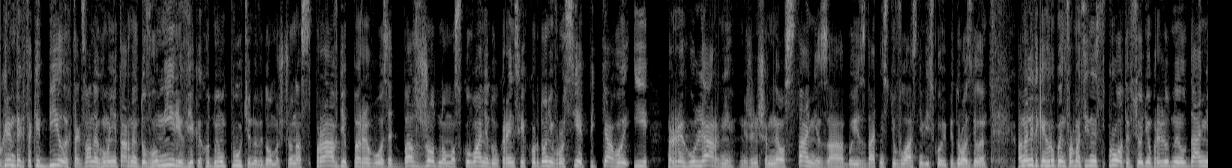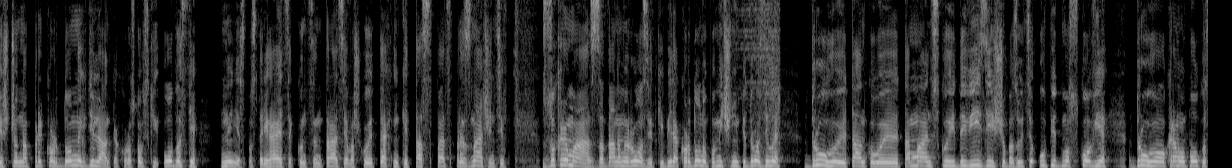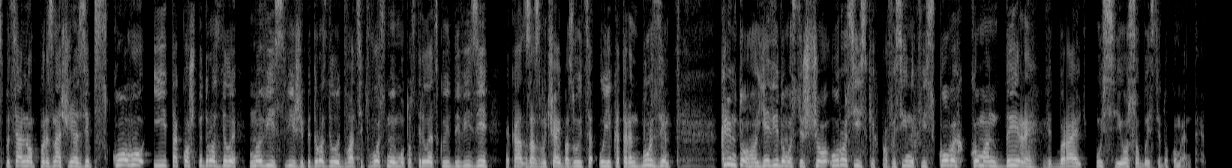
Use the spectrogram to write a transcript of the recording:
Окрім тих таки білих, так званих гуманітарних довгомірів, в яких одному Путіну відомо, що насправді перевозять без жодного маскування до українських кордонів, Росія підтягує і регулярні, між іншим, не останні за боєздатністю власні військові підрозділи. Аналітики групи інформаційний спротив сьогодні оприлюднили дані, що на прикордонних ділянках у Ростовській області нині спостерігається концентрація важкої техніки та спецпризначенців. Зокрема, за даними розвідки, біля кордону помічені підрозділи другої танкової Таманської дивізії, що базується у Підмосков'ї, другого окремого полку спеціального призначення зі Пскову, і також підрозділи нові свіжі підрозділи 28-ї мотострілецької дивізії, яка зазвичай базується у Єкатеринбурзі. Крім того, є відомості, що у російських професійних військових командири відбирають усі особисті документи.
